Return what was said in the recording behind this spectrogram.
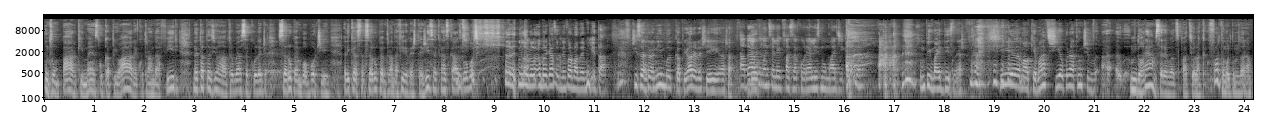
într-un parc imens, cu căprioare, cu trandafiri. Noi toată ziua trebuia să culege, să rupem bobocii, adică să, să rupem trandafirii veștejii, să crească alți boboci în locul îmbrăcați în uniforma de militar. Și să hrănim căprioarele și așa. Abia de... acum înțeleg faza cu realismul magic. un pic mai Disney așa. Da. și uh, m-au chemat și eu până atunci uh, îmi doream să revăd spațiul ăla, foarte mult îmi doream.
